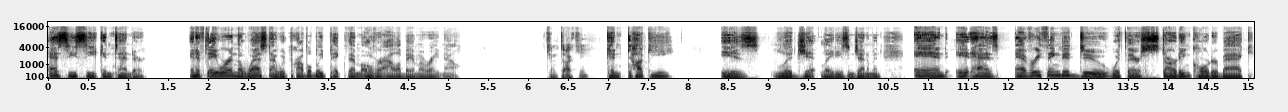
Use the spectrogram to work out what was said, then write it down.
SEC contender. And if they were in the West, I would probably pick them over Alabama right now. Kentucky. Kentucky is legit, ladies and gentlemen. And it has everything to do with their starting quarterback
